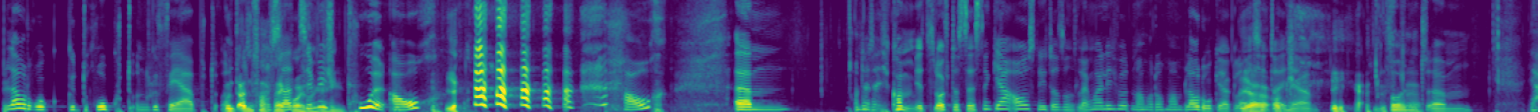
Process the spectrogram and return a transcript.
Blaudruck gedruckt und gefärbt. Und an es sah ziemlich gehängt. cool auch. Ja. auch. Ähm, und da dachte ich, komm, jetzt läuft das Cessnick-Jahr aus, nicht, dass uns langweilig wird, machen wir doch mal ein Blaudruckjahr gleich Ja, okay. hinterher. Ja, alles klar. Und ähm, ja,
